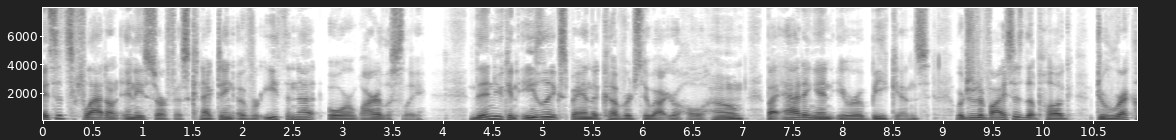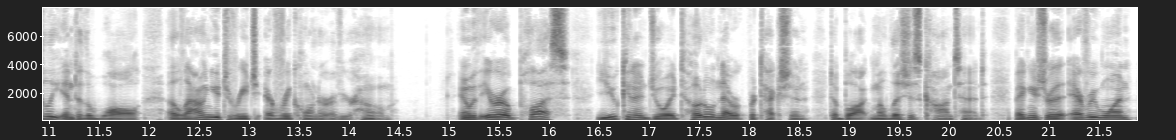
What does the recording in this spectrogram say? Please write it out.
It sits flat on any surface connecting over Ethernet or wirelessly. Then you can easily expand the coverage throughout your whole home by adding in Eero beacons, which are devices that plug directly into the wall, allowing you to reach every corner of your home. And with Eero Plus, you can enjoy total network protection to block malicious content, making sure that everyone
